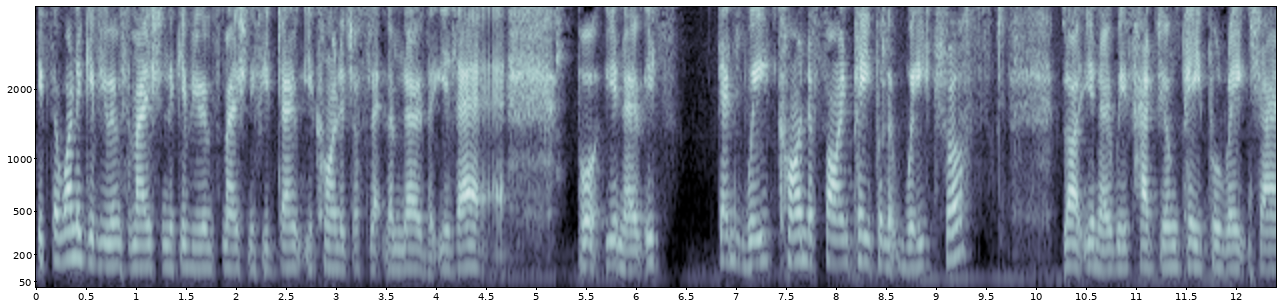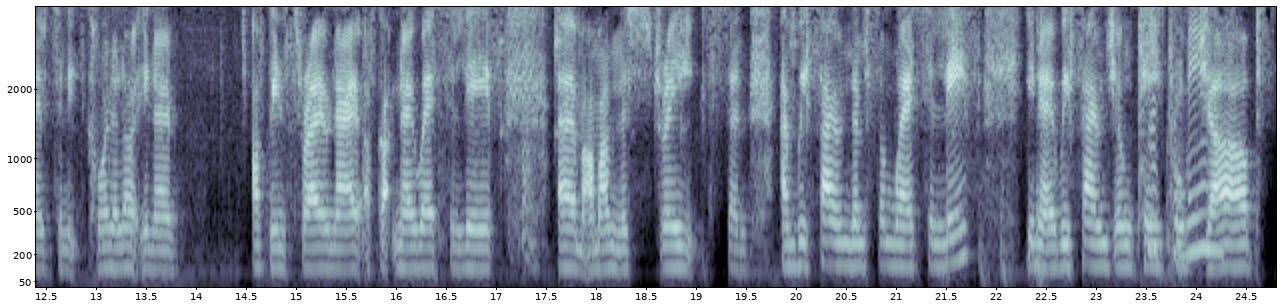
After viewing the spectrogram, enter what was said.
if they want to give you information, they give you information. If you don't, you kind of just let them know that you're there. But you know, it's then we kind of find people that we trust. Like you know, we've had young people reach out, and it's kind of like you know I've been thrown out. I've got nowhere to live. Um, I'm on the streets, and and we found them somewhere to live. You know, we found young people jobs,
